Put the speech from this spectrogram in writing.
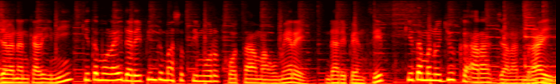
Perjalanan kali ini kita mulai dari pintu masuk timur kota Maumere. Dari Pensip, kita menuju ke arah Jalan Berai.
